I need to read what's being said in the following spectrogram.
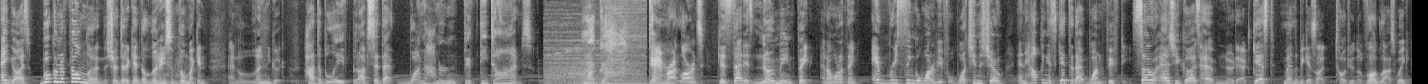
Hey guys, welcome to Film Learnin, the show dedicated to learning some filmmaking and learning good. Hard to believe, but I've said that 150 times. My God. Damn right, Lawrence, because that is no mean feat, and I want to thank every single one of you for watching the show and helping us get to that 150. So, as you guys have no doubt guessed, mainly because I told you in the vlog last week,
